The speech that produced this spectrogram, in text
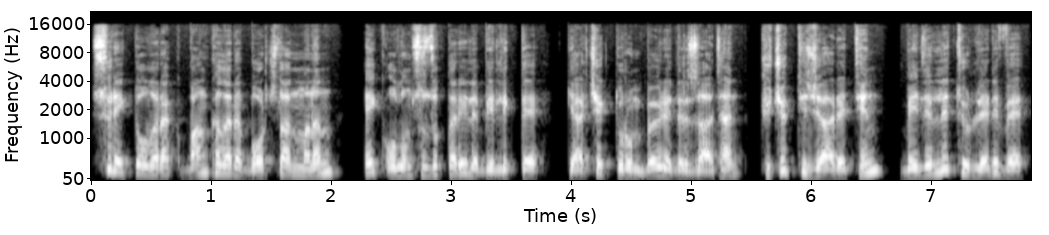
sürekli olarak bankalara borçlanmanın ek olumsuzluklarıyla birlikte gerçek durum böyledir zaten. Küçük ticaretin belirli türleri ve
